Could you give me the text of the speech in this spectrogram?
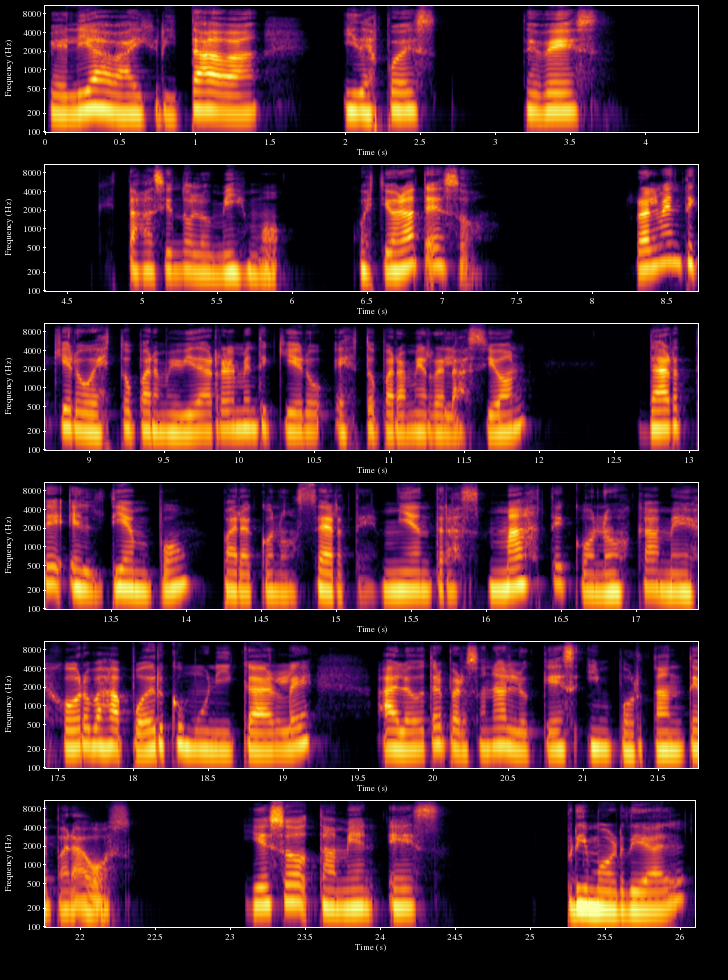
peleaba y gritaba y después te ves estás haciendo lo mismo, cuestionate eso. ¿Realmente quiero esto para mi vida? ¿Realmente quiero esto para mi relación? Darte el tiempo para conocerte. Mientras más te conozca, mejor vas a poder comunicarle a la otra persona lo que es importante para vos. Y eso también es primordial,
